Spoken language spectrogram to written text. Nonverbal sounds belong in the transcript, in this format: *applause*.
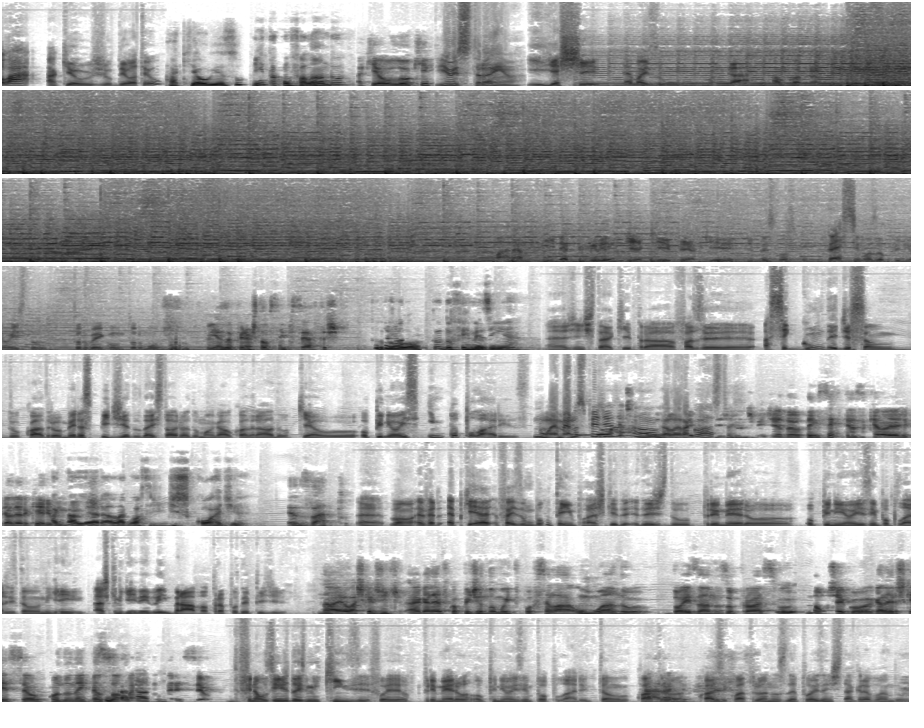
Olá, aqui é o Judeu Ateu. Aqui é o Iso. Quem tá com falando? Aqui é o Luke. E o estranho? E este é mais um Mangá ao Quadrado. Grande equipe aqui de pessoas com péssimas opiniões. Tudo, tudo bem com todo mundo? Minhas opiniões estão sempre certas. Tudo bom? *laughs* Tudo firmezinha. É, a gente tá aqui pra fazer a segunda edição do quadro menos pedido da história do Mangá ao Quadrado, que é o Opiniões Impopulares. Não é menos pedido, não. A galera gosta. Despedida, eu tenho certeza que a galera queria A galera, ela gosta de discórdia. Exato. É, bom, é verdade. É porque faz um bom tempo, acho que de- desde o primeiro Opiniões Impopulares. Então ninguém. Acho que ninguém nem lembrava pra poder pedir. Não, eu acho que a gente. A galera ficou pedindo muito por, sei lá, um ano, dois anos o próximo. Não chegou, a galera esqueceu. Quando nem pensou mais, Encarado. apareceu. Finalzinho de 2015 foi o primeiro Opiniões Impopulares. Então, quatro, Caralho. quase quatro anos depois, a gente tá gravando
